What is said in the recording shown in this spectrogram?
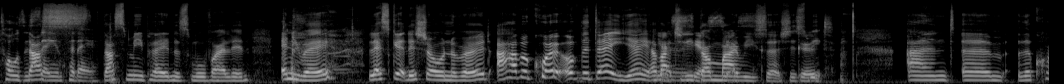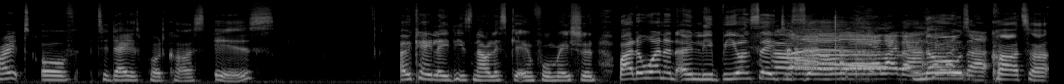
Tolls is saying today. That's me playing the small violin. Anyway, let's get this show on the road. I have a quote of the day. Yay, I've actually yes, done my yes. research this Good. week. And um, the quote of today's podcast is Okay, ladies, now let's get information by the one and only Beyonce Giselle Ah, Knowles Carter.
